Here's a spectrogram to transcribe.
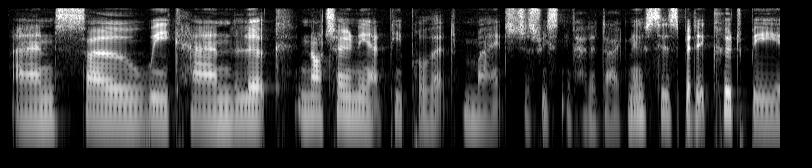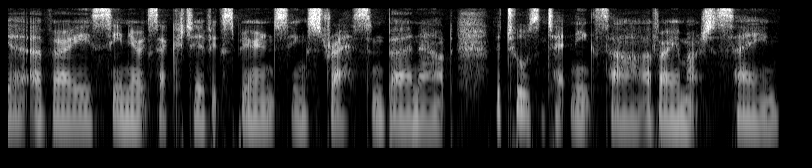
And so we can look not only at people that might just recently have had a diagnosis, but it could be a, a, very senior executive experiencing stress and burnout. The tools and techniques are, are very much the same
